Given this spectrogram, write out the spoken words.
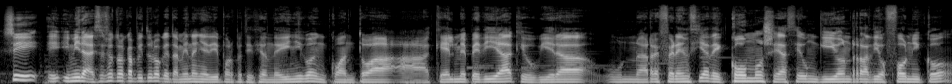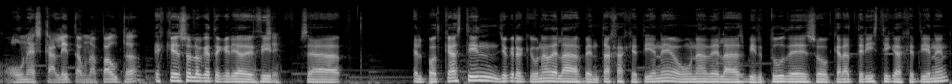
Sí, y, y mira, este es otro capítulo que también añadí por petición de Íñigo en cuanto a, a que él me pedía que hubiera una referencia de cómo se hace un guion radiofónico o una escaleta, una pauta. Es que eso es lo que te quería decir. Sí. O sea, el podcasting, yo creo que una de las ventajas que tiene, o una de las virtudes o características que tienen,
